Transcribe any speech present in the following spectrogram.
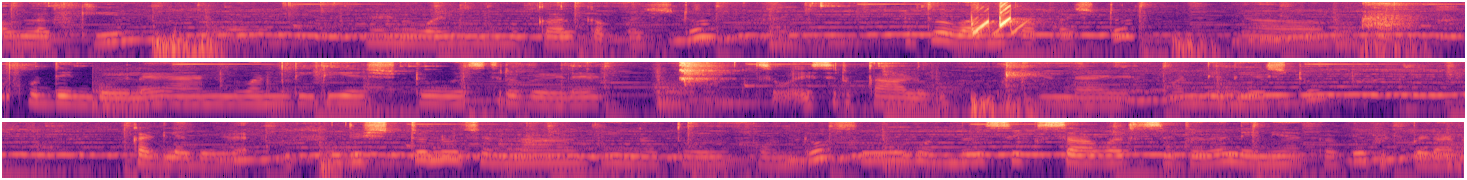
ಅವಲಕ್ಕಿ ಆ್ಯಂಡ್ ಒಂದು ಮುಕ್ಕಾಲು ಕಪ್ಪಷ್ಟು ಅಥವಾ ಒಂದು ಕಪ್ಪಷ್ಟು ಉದ್ದಿನಬೇಳೆ ಆ್ಯಂಡ್ ಒಂದು ಇಡಿಯಷ್ಟು ಹೆಸ್ರು ಬೇಳೆ. ಸೊ ಹೆಸ್ರು ಕಾಳು. ಆ್ಯಂಡ್ ಒಂದು ಇಡಿಯಷ್ಟು ಕಡಲೆಬೇಳೆ ಇದಿಷ್ಟನ್ನು ಚೆನ್ನಾಗಿ ನಾವು ತೊಳ್ಕೊಂಡು ಸೊ ಒಂದು ಸಿಕ್ಸ್ ಅವರ್ಸ್ ಇದನ್ನು ನೆನೆ ಹಾಕೋಕ್ಕೆ ಬಿಟ್ಬಿಡೋಣ.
